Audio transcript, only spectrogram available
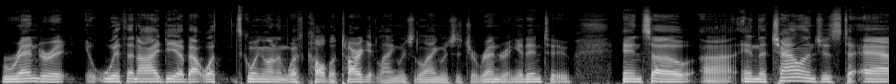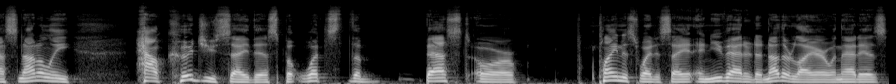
render it with an idea about what's going on in what's called the target language, the language that you're rendering it into. And so, uh, and the challenge is to ask not only how could you say this, but what's the best or plainest way to say it. And you've added another layer, and that is,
